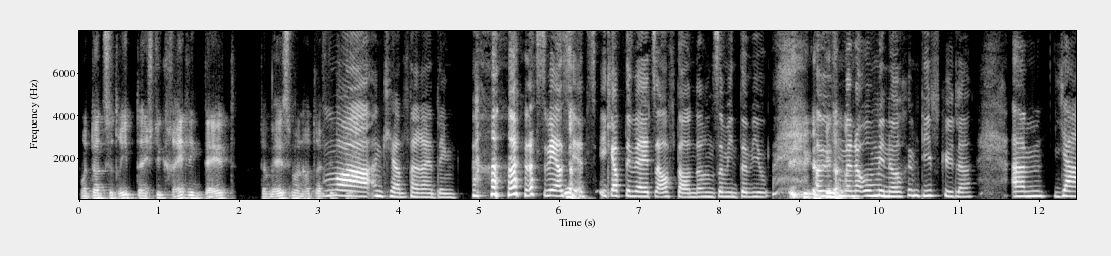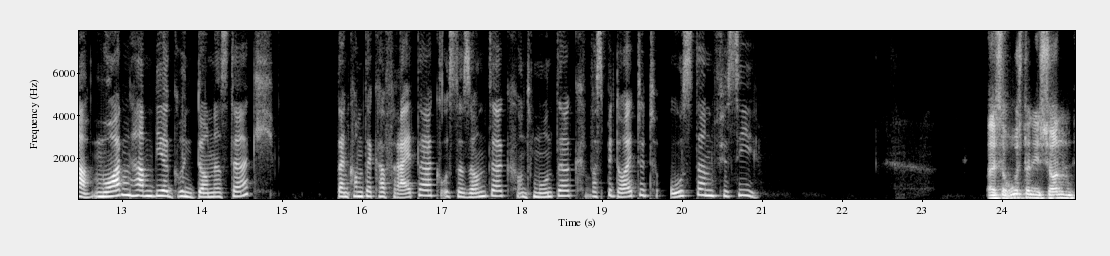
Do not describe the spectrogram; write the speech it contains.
und dann zu dritt ein Stück Reinling teilt, dann weiß man, hat reflektiert. Boah, ein Kärntner Reindling. das wäre es ja. jetzt. Ich glaube, den werde jetzt auftauen nach unserem Interview. Ja, Habe ich genau. von meiner Omi noch im Tiefkühler. Ähm, ja, morgen haben wir Gründonnerstag. Dann kommt der Karfreitag, Ostersonntag und Montag. Was bedeutet Ostern für Sie? Also Ostern ist schon,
